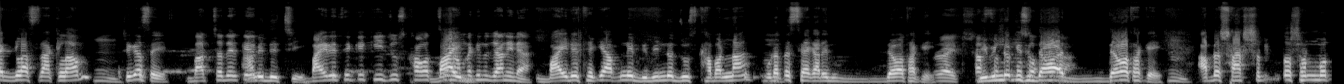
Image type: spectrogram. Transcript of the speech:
এক গ্লাস রাখলাম ঠিক আছে? বাচ্চাদেরকে আমি দিচ্ছি। বাইরে থেকে কি জুস খাওয়াচ্ছে আমরা কিন্তু জানি না। বাইরে থেকে আপনি বিভিন্ন জুস খাবার না ওটাতে স্যাগারিন দেওয়া থাকে। বিভিন্ন কিছু দেওয়া দেওয়া থাকে। আপনার স্বাস্থ্যসম্মত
